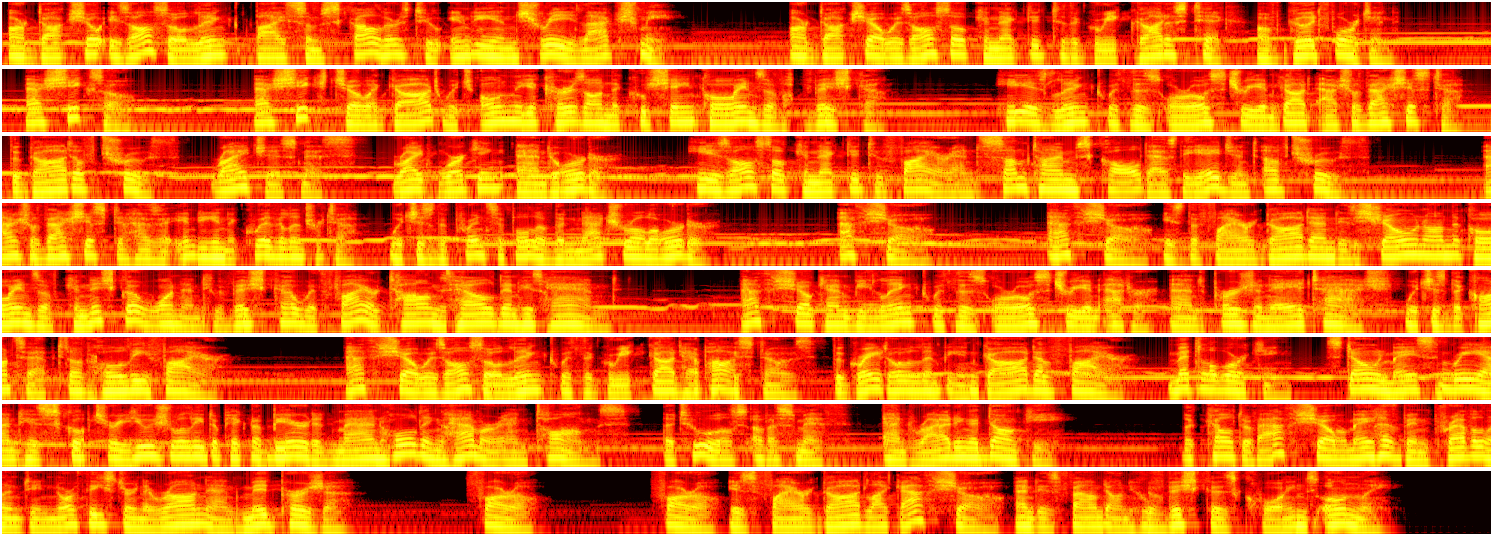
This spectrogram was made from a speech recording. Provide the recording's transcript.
Ardaksho is also linked by some scholars to Indian Sri Lakshmi, Ardaksho is also connected to the Greek goddess Tyche of good fortune. Ashikso. Ashikcho a god which only occurs on the Kushan coins of Vishka. He is linked with the Zoroastrian god Asha Vahishta, the god of truth, righteousness, right working and order. He is also connected to fire and sometimes called as the agent of truth. Asha Vahishta has an Indian equivalent Rita, which is the principle of the natural order. Athsho. Athsho is the fire god and is shown on the coins of Kanishka I and Huvishka with fire tongs held in his hand. Athsho can be linked with the Zoroastrian Atar and Persian Atash, which is the concept of holy fire. Athsho is also linked with the Greek god Hephaestos, the great Olympian god of fire, metalworking, stone masonry and his sculpture usually depict a bearded man holding hammer and tongs, the tools of a smith, and riding a donkey. The cult of Athsho may have been prevalent in northeastern Iran and mid-Persia. Pharro Pharro is fire god like Athsho and is found on Huvishka's coins only.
